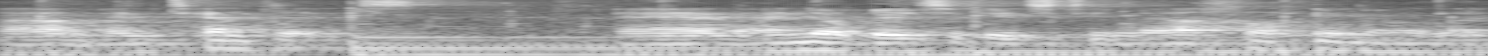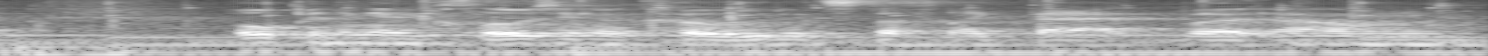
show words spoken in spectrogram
um, and templates. And I know basic HTML, you know, like opening and closing a code and stuff like that. But um,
